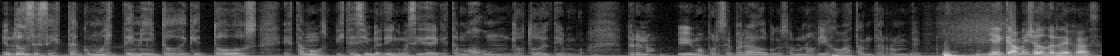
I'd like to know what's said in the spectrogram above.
Entonces está como este mito de que todos estamos, viste, siempre tienen como esa idea de que estamos juntos todo el tiempo. Pero no, vivimos por separado porque son unos viejos bastante rompe. ¿Y el camello dónde lo dejas?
